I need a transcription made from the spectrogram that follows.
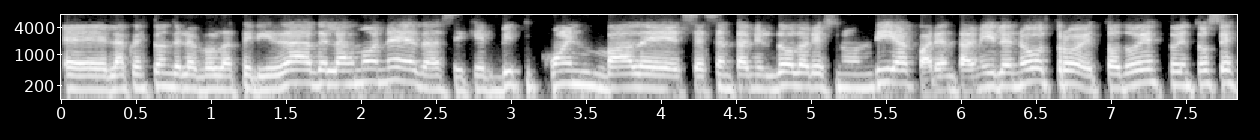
eh, la cuestión de la volatilidad de las monedas y que el Bitcoin vale 60 mil dólares en un día, 40 mil en otro, y todo esto. Entonces,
